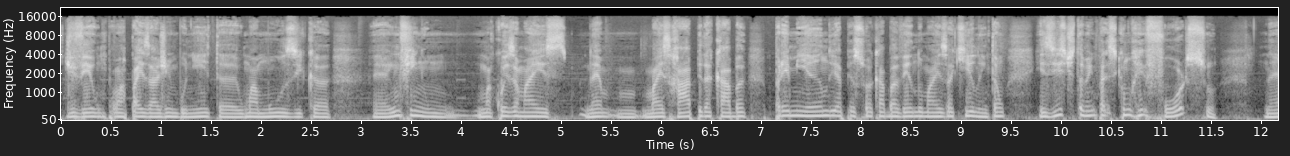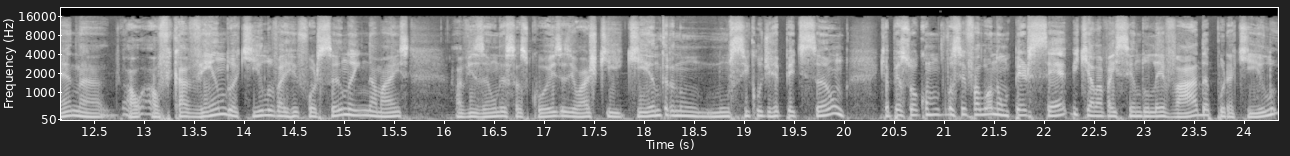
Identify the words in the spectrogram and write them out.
de ver um, uma paisagem bonita, uma música, é, enfim, um, uma coisa mais, né, mais rápida acaba premiando e a pessoa acaba vendo mais aquilo. Então, existe também, parece que um reforço, né, na, ao, ao ficar vendo aquilo, vai reforçando ainda mais a visão dessas coisas. Eu acho que, que entra num, num, ciclo de repetição que a pessoa, como você falou, não percebe que ela vai sendo levada por aquilo,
